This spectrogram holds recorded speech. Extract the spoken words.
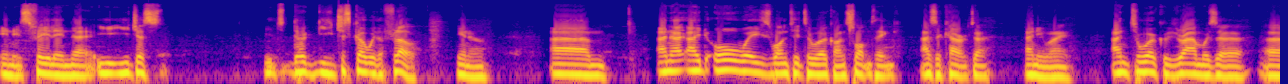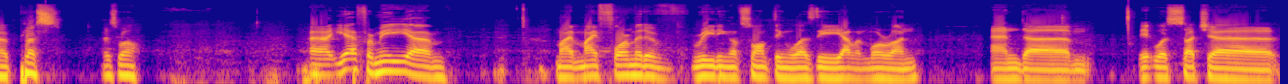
in its feeling that you, you just you, just go with the flow you know? Um, and I, I'd always wanted to work on Swamp Thing as a character anyway. And to work with Ram was a, a plus as well. Uh, yeah, for me, um, my my formative reading of Swamp Thing was the Alan Moore run, and um, it was such a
